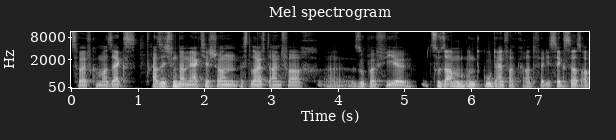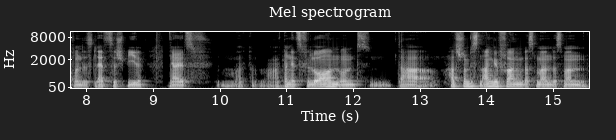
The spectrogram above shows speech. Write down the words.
12,6. Also ich finde, man merkt hier schon, es läuft einfach äh, super viel zusammen und gut einfach gerade für die Sixers, auch wenn das letzte Spiel, ja, jetzt hat man jetzt verloren und da hat schon ein bisschen angefangen, dass man, dass man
